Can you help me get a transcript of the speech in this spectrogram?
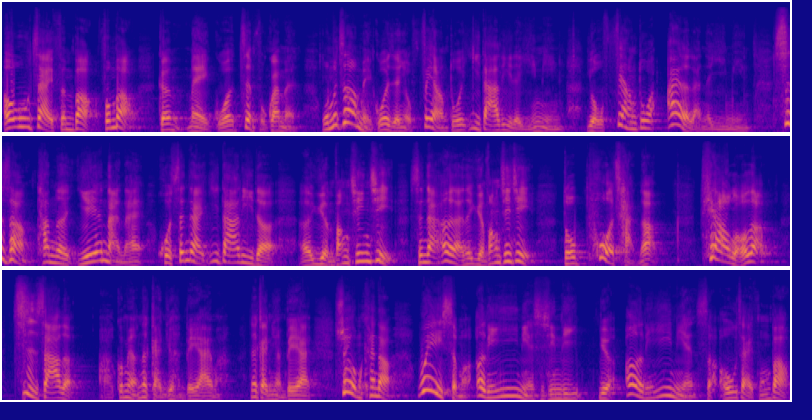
欧债风暴风暴跟美国政府关门。我们知道美国人有非常多意大利的移民，有非常多爱尔兰的移民。事实上，他们的爷爷奶奶或生在意大利的呃远房亲戚，生在爱尔兰的远房亲戚都破产了。跳楼了，自杀了啊！各位朋友，那感觉很悲哀嘛？那感觉很悲哀。所以我们看到，为什么二零一一年是新低？因为二零一一年是欧债风暴，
